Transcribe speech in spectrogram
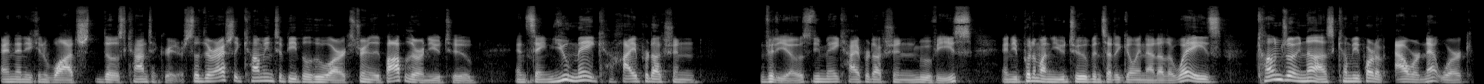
And then you can watch those content creators. So they're actually coming to people who are extremely popular on YouTube and saying, you make high production videos, you make high production movies, and you put them on YouTube instead of going out other ways. Come join us, come be part of our network.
